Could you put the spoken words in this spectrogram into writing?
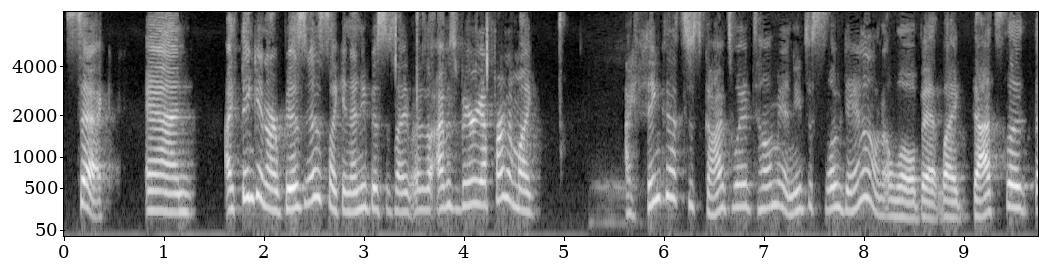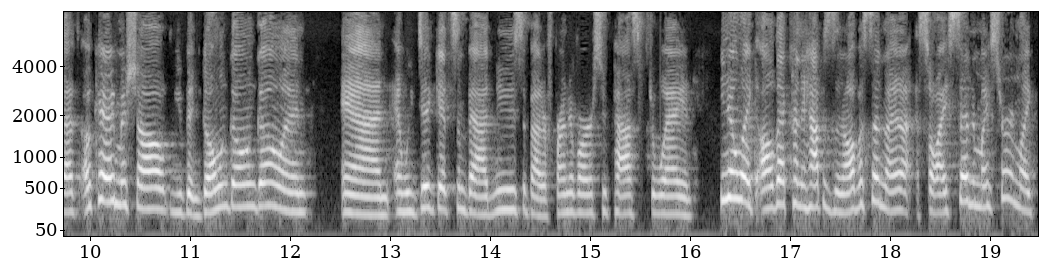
sick. And I think in our business, like in any business, I, I was very upfront. I'm like, I think that's just God's way of telling me I need to slow down a little bit. Like that's the that's okay, Michelle, you've been going, going, going. And and we did get some bad news about a friend of ours who passed away. And you know, like all that kind of happens, and all of a sudden I so I said in my story, I'm like,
